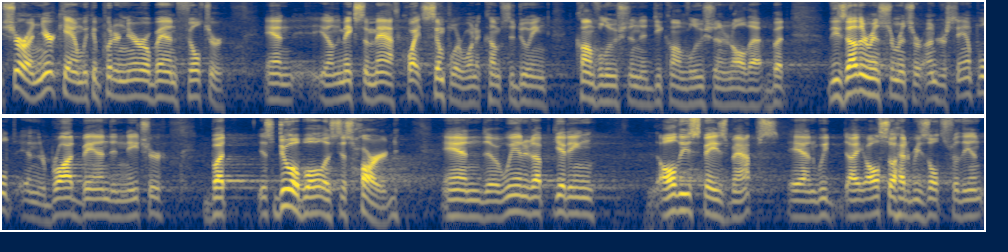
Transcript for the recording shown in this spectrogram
sure, on NIRCam, we could put a narrowband filter and you know, it makes the math quite simpler when it comes to doing convolution and deconvolution and all that. But these other instruments are undersampled and they're broadband in nature, but it's doable, it's just hard. And uh, we ended up getting all these phase maps, and we, I also had results for the,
